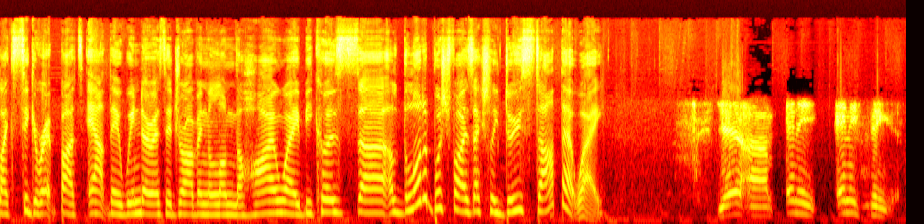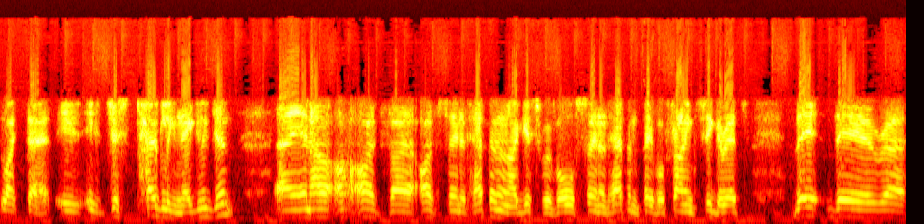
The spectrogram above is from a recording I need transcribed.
like cigarette butts out their window as they're driving along the highway because uh, a lot of bushfires actually do start that way. Yeah, um, any anything like that is, is just totally negligent. Uh, and I, I- I've uh, I've seen it happen, and I guess we've all seen it happen. People throwing cigarettes. They're they're uh,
